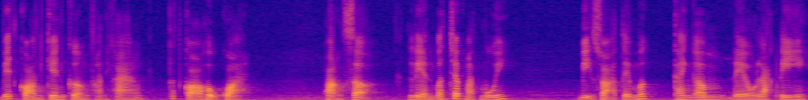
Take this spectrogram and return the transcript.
Biết còn kiên cường phản kháng, Tất có hậu quả. Hoảng sợ, liền bất chấp mặt mũi, Bị dọa tới mức thanh âm đều lạc đi.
